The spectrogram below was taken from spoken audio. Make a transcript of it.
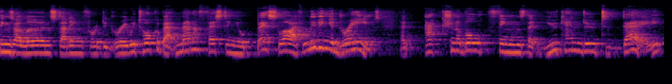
things I learned studying for a degree. We talk about manifesting your best life, living your dreams, and actionable things that you can do today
